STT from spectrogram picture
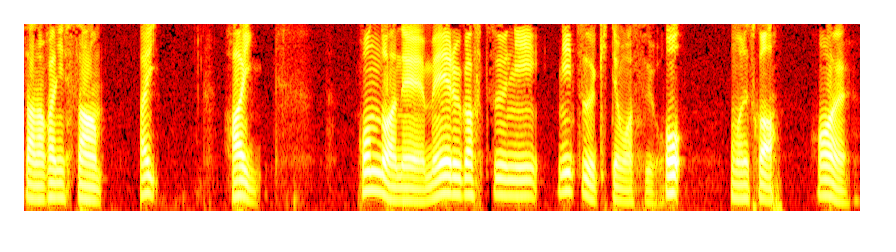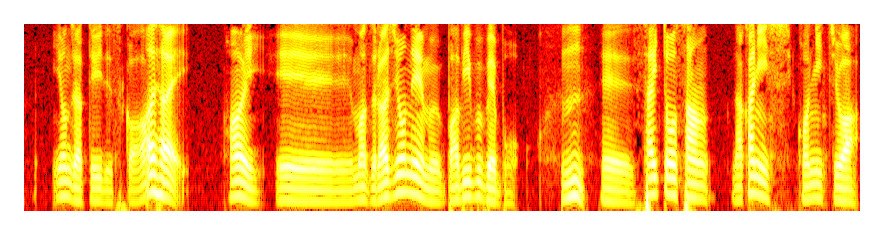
さあ、中西さん。はい。はい。今度はね、メールが普通に2通来てますよ。お、ほんまですか？はい。読んじゃっていいですか？はいはい。はい。えー、まずラジオネーム、バビブベボ。うん。えー、斉藤さん、中西、こんにちは。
